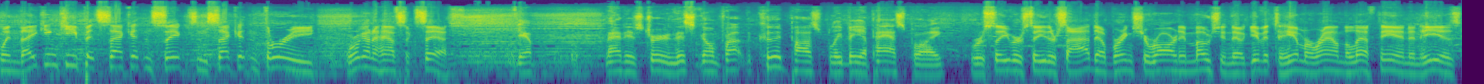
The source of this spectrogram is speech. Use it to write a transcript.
when they can keep it second and six and second and three, we're going to have success. Yep, that is true. And this is going pro- could possibly be a pass play. Receivers to either side. They'll bring Sherrard in motion. They'll give it to him around the left end, and he is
